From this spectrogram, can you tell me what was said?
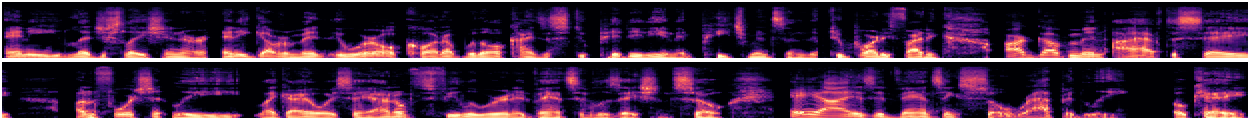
any legislation or any government. We're all caught up with all kinds of stupidity and impeachments and two parties fighting. Our government, I have to say, unfortunately, like I always say, I don't feel that we're an advanced civilization. So AI is advancing so rapidly, okay,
